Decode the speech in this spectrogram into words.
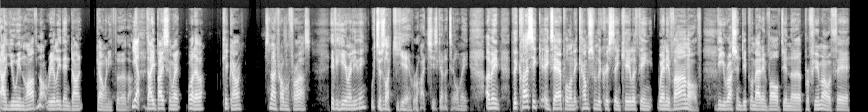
are you in love? Not really. Then don't go any further. Yep. They basically went, whatever, keep going. It's no problem for us. If you hear anything, which is like, yeah, right, she's going to tell me. I mean, the classic example, and it comes from the Christine Keeler thing, when Ivanov, the Russian diplomat involved in the Profumo affair,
